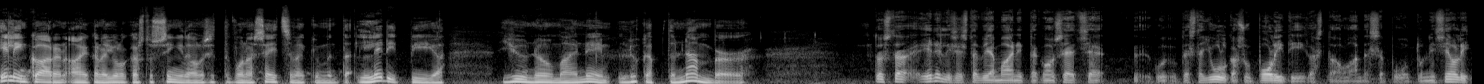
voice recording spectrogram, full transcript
elinkaaren aikana julkaistu single oli sitten vuonna 70 Let It Be ja You Know My Name, Look Up The Number. Tuosta edellisestä vielä mainittakoon se, että se kun tästä julkaisupolitiikasta ollaan tässä puhuttu, niin se oli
